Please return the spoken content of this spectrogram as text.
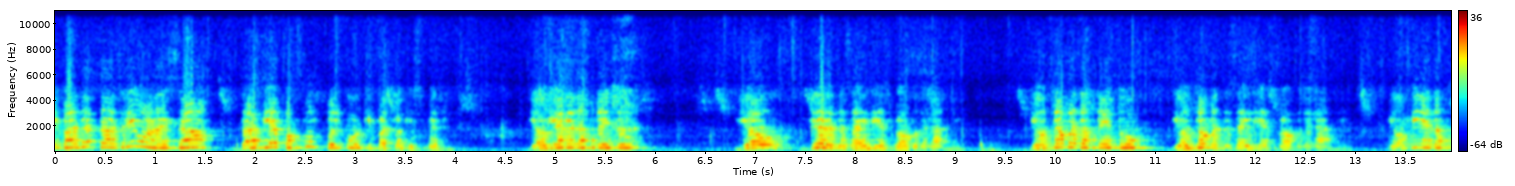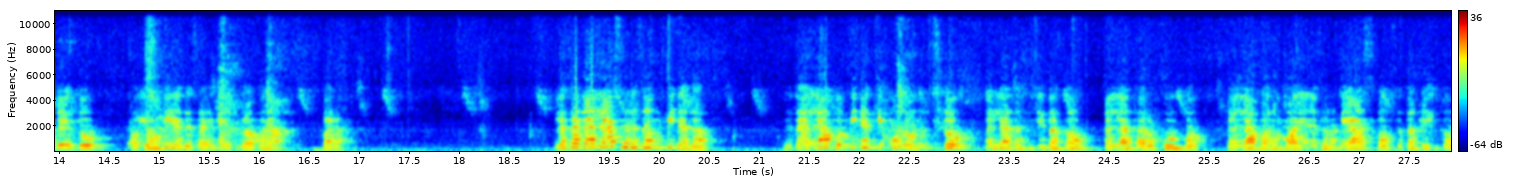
عبادت دا درې وړه اجزا دا بیا په خپل خپل کور کې په دوه قسمه دي یو یره د خدای ته یو یره د ظاهري اسبابو د لاندې یو تمه د خدای توب یو تمه د ظاهري اسبابو د لاندې یو مینه د خدای توب او یو مینه د ظاهري اسبابو نه بره لکه د الله سره زموږ مینه ده نو د الله په مینه کې موږ مونږ کو الله ته سجده کو الله ته رکوع کو الله په نوم باندې نظر نیاز کو صدقې کو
